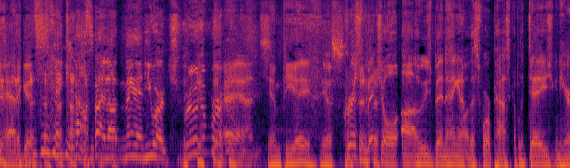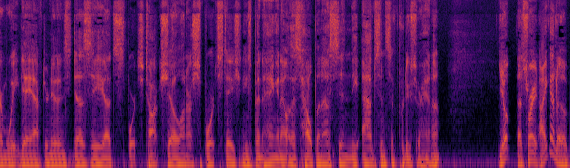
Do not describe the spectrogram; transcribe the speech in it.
at a good steakhouse. I thought, man, you are true to brands. MPA, yes. Chris Mitchell, uh, who's been hanging out with us for the past couple of days. You can hear him weekday afternoons. He does a uh, sports talk show on our sports station. He's been hanging out with us, helping us in the absence of producer Hannah. Yep, that's right. I got a.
